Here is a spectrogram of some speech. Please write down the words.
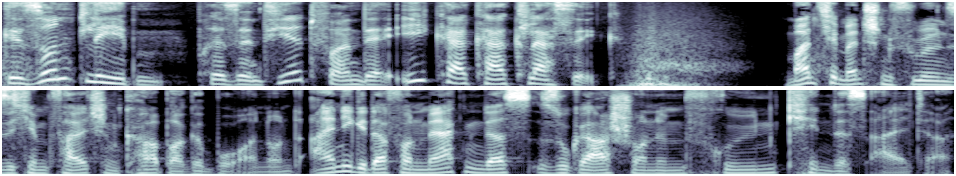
Gesund Leben, präsentiert von der IKK Klassik. Manche Menschen fühlen sich im falschen Körper geboren und einige davon merken das sogar schon im frühen Kindesalter.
